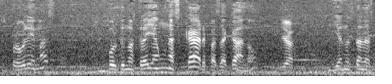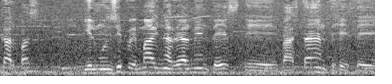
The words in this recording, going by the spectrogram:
sus problemas, porque nos traían unas carpas acá, ¿no? Ya. Y ya no están las carpas, y el municipio de Mayna realmente es eh, bastante este,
